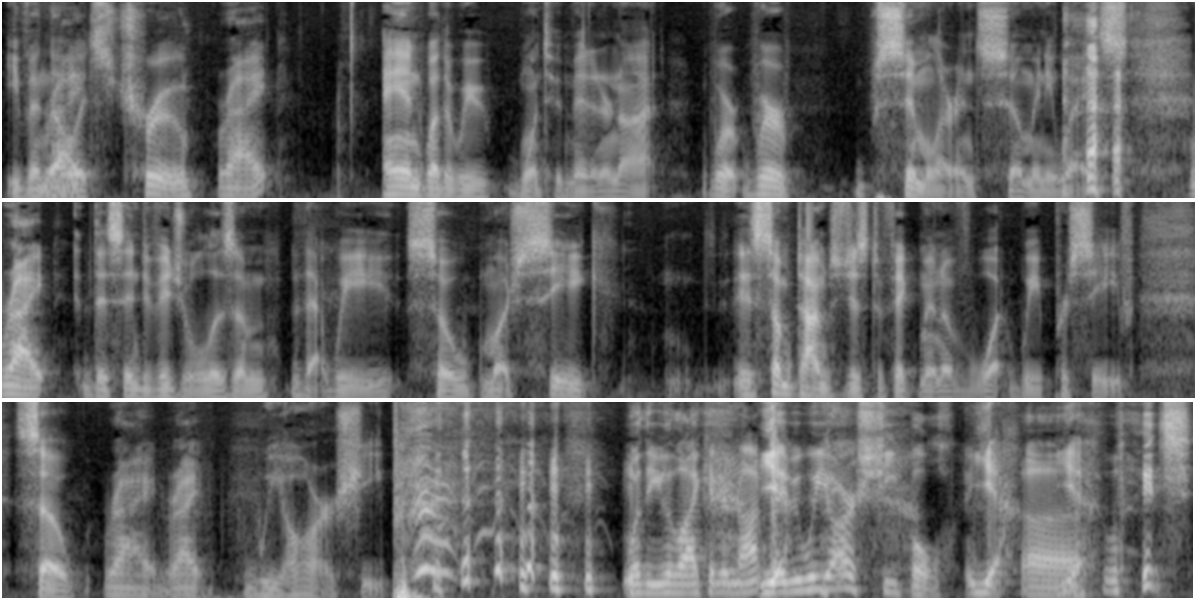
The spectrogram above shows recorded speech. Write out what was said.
even though it's true. Right. And whether we want to admit it or not, we're, we're similar in so many ways. Right. this individualism that we so much seek is sometimes just a figment of what we perceive. So Right. Right. we are sheep. Whether you like it or not, Yeah. maybe we are sheeple. yeah. Uh, yeah. Which,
